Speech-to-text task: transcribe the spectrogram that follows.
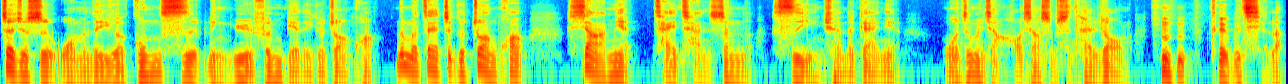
这就是我们的一个公司领域分别的一个状况。那么在这个状况下面。才产生了私隐权的概念。我这么讲好像是不是太绕了？哼 哼对不起了。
